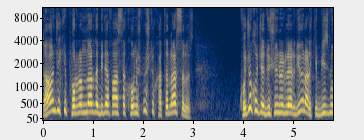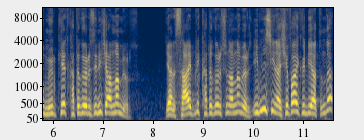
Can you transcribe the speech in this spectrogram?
Daha önceki programlarda bir defasında konuşmuştuk hatırlarsınız. Koca koca düşünürler diyorlar ki biz bu mülkiyet kategorisini hiç anlamıyoruz. Yani sahiplik kategorisini anlamıyoruz. İbn Sina Şifa Külliyatı'nda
